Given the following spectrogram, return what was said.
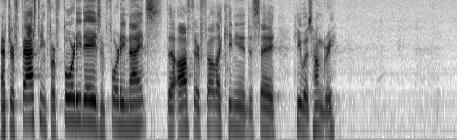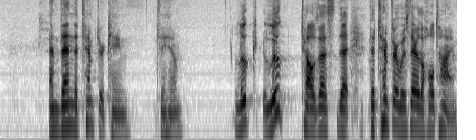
After fasting for 40 days and 40 nights, the author felt like he needed to say he was hungry. And then the tempter came to him. Luke, Luke tells us that the tempter was there the whole time.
